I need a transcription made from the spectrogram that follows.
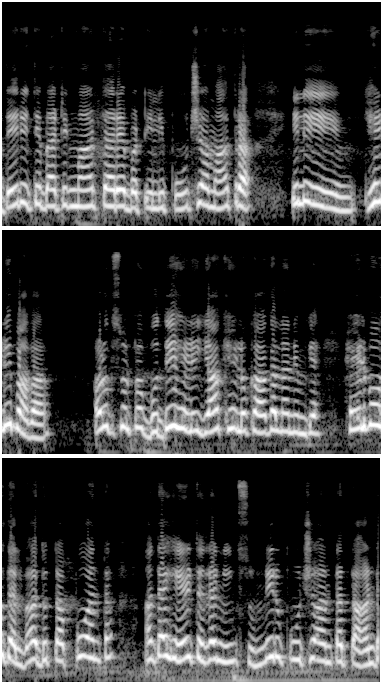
ಅದೇ ರೀತಿ ಬ್ಯಾಟಿಂಗ್ ಮಾಡ್ತಾರೆ ಬಟ್ ಇಲ್ಲಿ ಪೂಜಾ ಮಾತ್ರ. ಇಲ್ಲಿ ಹೇಳಿ ಬಾವ, ಅವಳಿಗೆ ಸ್ವಲ್ಪ ಬುದ್ಧಿ ಹೇಳಿ, ಯಾಕೆ ಹೇಳೋಕ್ಕಾಗಲ್ಲ ನಿಮಗೆ? ಹೇಳ್ಬೋದಲ್ವಾ ಅದು ತಪ್ಪು ಅಂತ? ಅಂತ ಹೇಳ್ತಿದ್ರೆ ನೀನು ಸುಮ್ಮನಿರು ಪೂಜಾ ಅಂತ ತಾಂಡ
